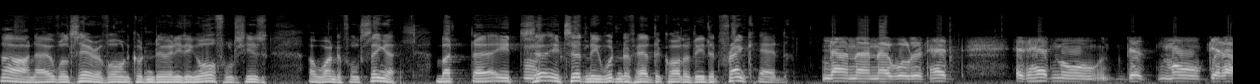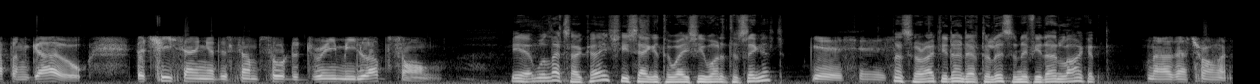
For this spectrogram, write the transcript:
Oh, no. Well, Sarah Vaughan couldn't do anything awful. She's a wonderful singer. But uh, it, Mm. it certainly wouldn't have had the quality that Frank had. No, no, no. Well, it had it had more get, more get up and go, but she sang it as some sort of dreamy love song. Yeah, well, that's okay. She sang it the way she wanted to sing it. Yes, yes. That's all right. You don't have to listen if you don't like it. No, that's right.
